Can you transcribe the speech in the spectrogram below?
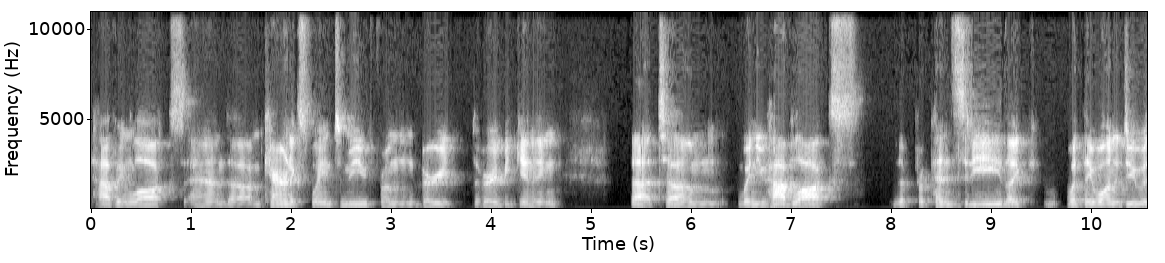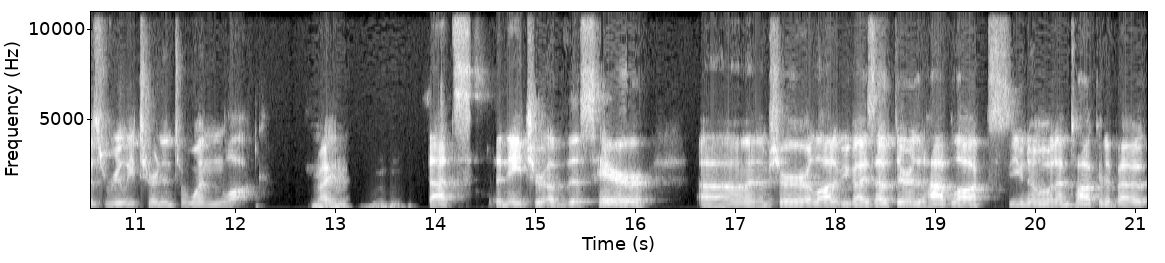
having locks, and um, Karen explained to me from very the very beginning that um, when you have locks, the propensity, like what they want to do is really turn into one lock, right? That's the nature of this hair. Uh, and I'm sure a lot of you guys out there that have locks, you know what I'm talking about.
